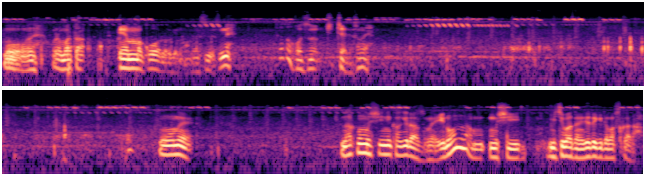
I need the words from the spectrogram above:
もうね、これまた、エンマコオロギのメスですね。ちょっとこいつちっちゃいですね。もうね、鳴く虫に限らずね、いろんな虫、道端に出てきてますから。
